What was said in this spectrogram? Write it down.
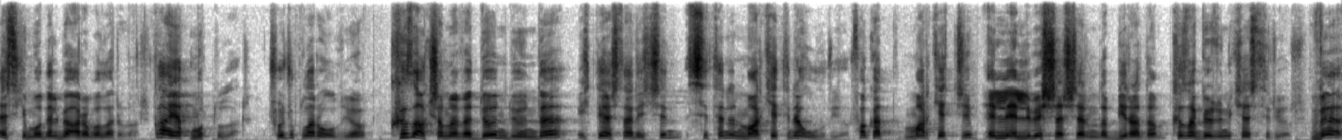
eski model bir arabaları var. Gayet mutlular. Çocukları oluyor. Kız akşam eve döndüğünde ihtiyaçları için sitenin marketine uğruyor. Fakat marketçi 50-55 yaşlarında bir adam kıza gözünü kestiriyor. Ve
